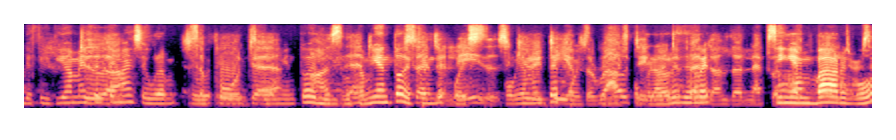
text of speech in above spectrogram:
definitivamente el tema de aseguramiento eh, del enrutamiento depende, pues, obviamente, pues, de los operadores de red. Sin embargo,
